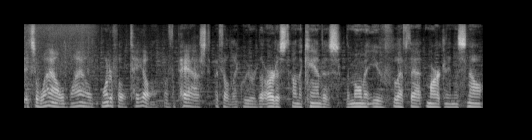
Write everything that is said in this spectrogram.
It's a wild, wild, wonderful tale of the past. I felt like we were the artist on the canvas the moment you've left that mark in the snow.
